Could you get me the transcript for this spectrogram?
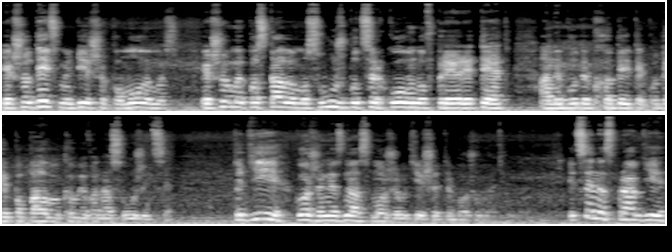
якщо десь ми більше помолимось, якщо ми поставимо службу церковну в пріоритет, а не будемо ходити куди попало, коли вона служиться, тоді кожен із нас може утішити Божу матір. І це насправді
